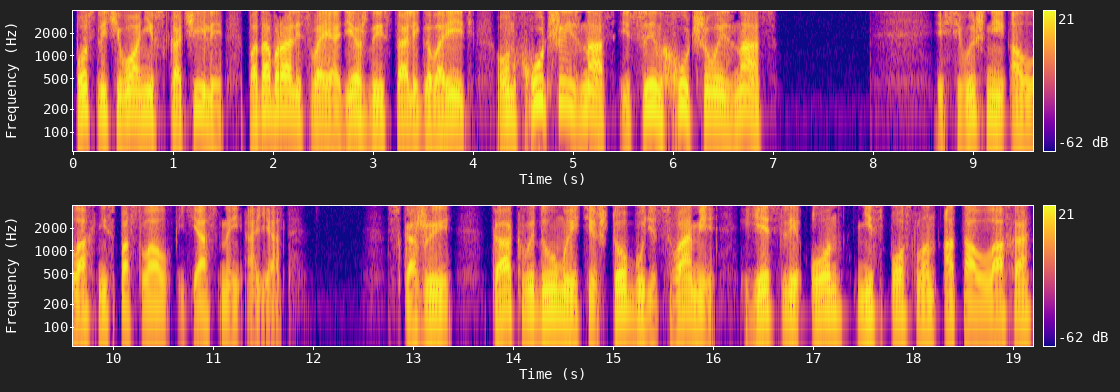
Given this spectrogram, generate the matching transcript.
После чего они вскочили, подобрали свои одежды и стали говорить, «Он худший из нас и сын худшего из нас!» И Всевышний Аллах не спаслал ясный аят. «Скажи, как вы думаете, что будет с вами, если он не спослан от Аллаха,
